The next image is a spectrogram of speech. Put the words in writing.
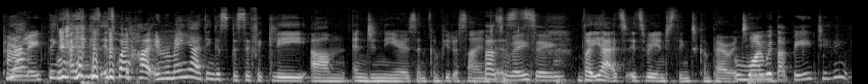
Apparently. I think, I think it's, it's quite high in Romania. I think it's specifically um, engineers and computer scientists. That's amazing. But yeah, it's it's really interesting to compare it. And to. why would that be? Do you think?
